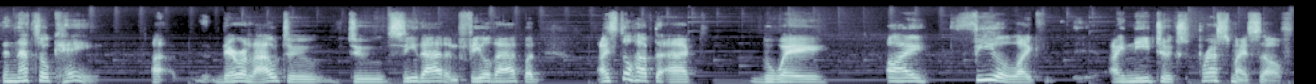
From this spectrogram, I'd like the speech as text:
then that's okay. Uh, they're allowed to to see that and feel that, but I still have to act the way I feel like I need to express myself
